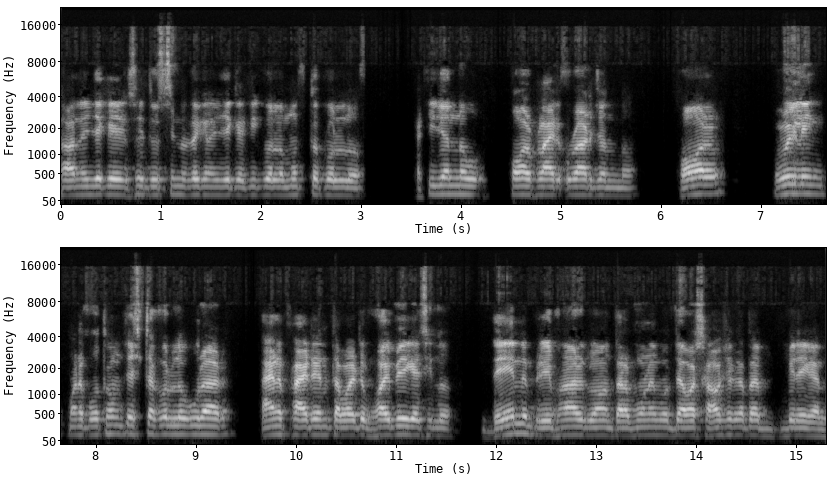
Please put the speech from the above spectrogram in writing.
তার নিজেকে সেই দুশ্চিন্তা থেকে নিজেকে কি করল? মুক্ত করল। কি জন্য? ফর ফ্লাইট উড়ার জন্য। ফর হুইলিং মানে প্রথম চেষ্টা করল উড়ার। অ্যান্ড ফ্লাইটেন তারপর একটু ভয় পেয়ে গেছিল। দেন ব্রেভার গ্রহণ তার মনের মধ্যে আবার সাহসিকতা বেড়ে গেল।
